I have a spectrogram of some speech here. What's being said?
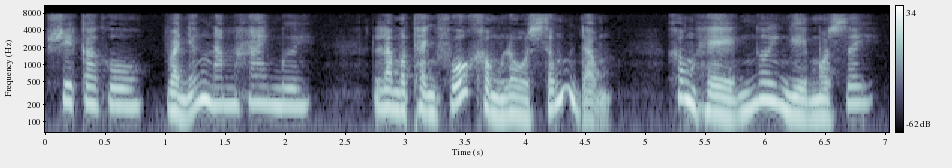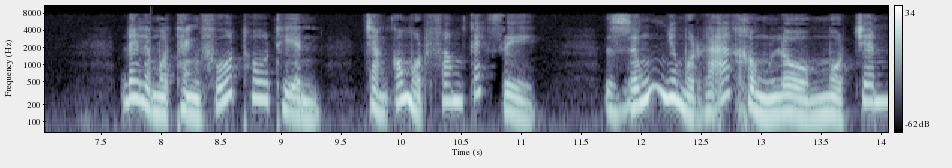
Chicago vào những năm 20 là một thành phố khổng lồ sống động, không hề ngơi nghỉ một giây. Đây là một thành phố thô thiển, chẳng có một phong cách gì, giống như một gã khổng lồ một chân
